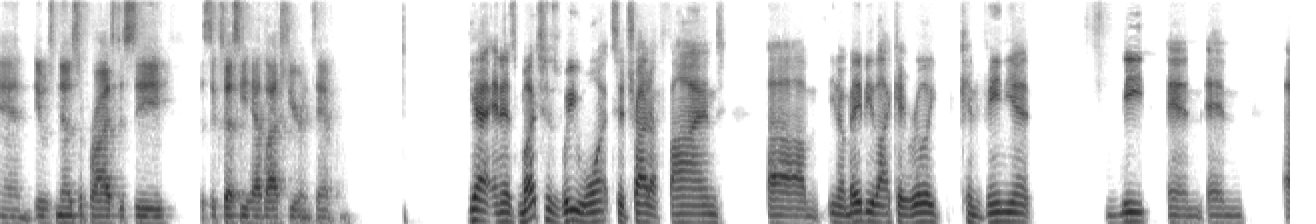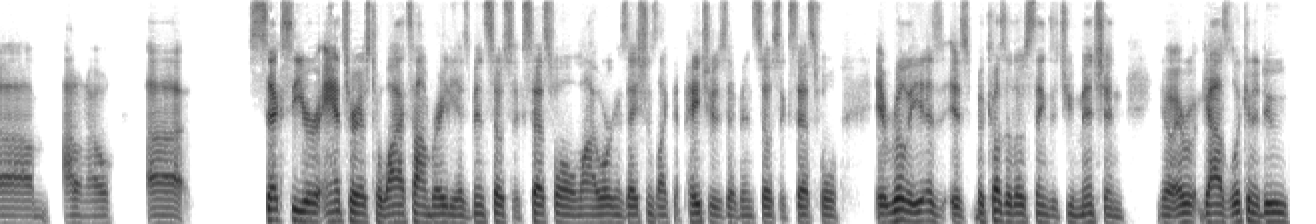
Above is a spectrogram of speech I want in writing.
and it was no surprise to see the success he had last year in Tampa. Yeah, and as much as we want to try to find, um, you know, maybe like a really convenient, neat, and and um, I don't know, uh, sexier answer as to why Tom Brady has been so successful and why organizations like the Patriots have been so successful. It really is is because of those things that you mentioned. You know, every, guys looking to do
